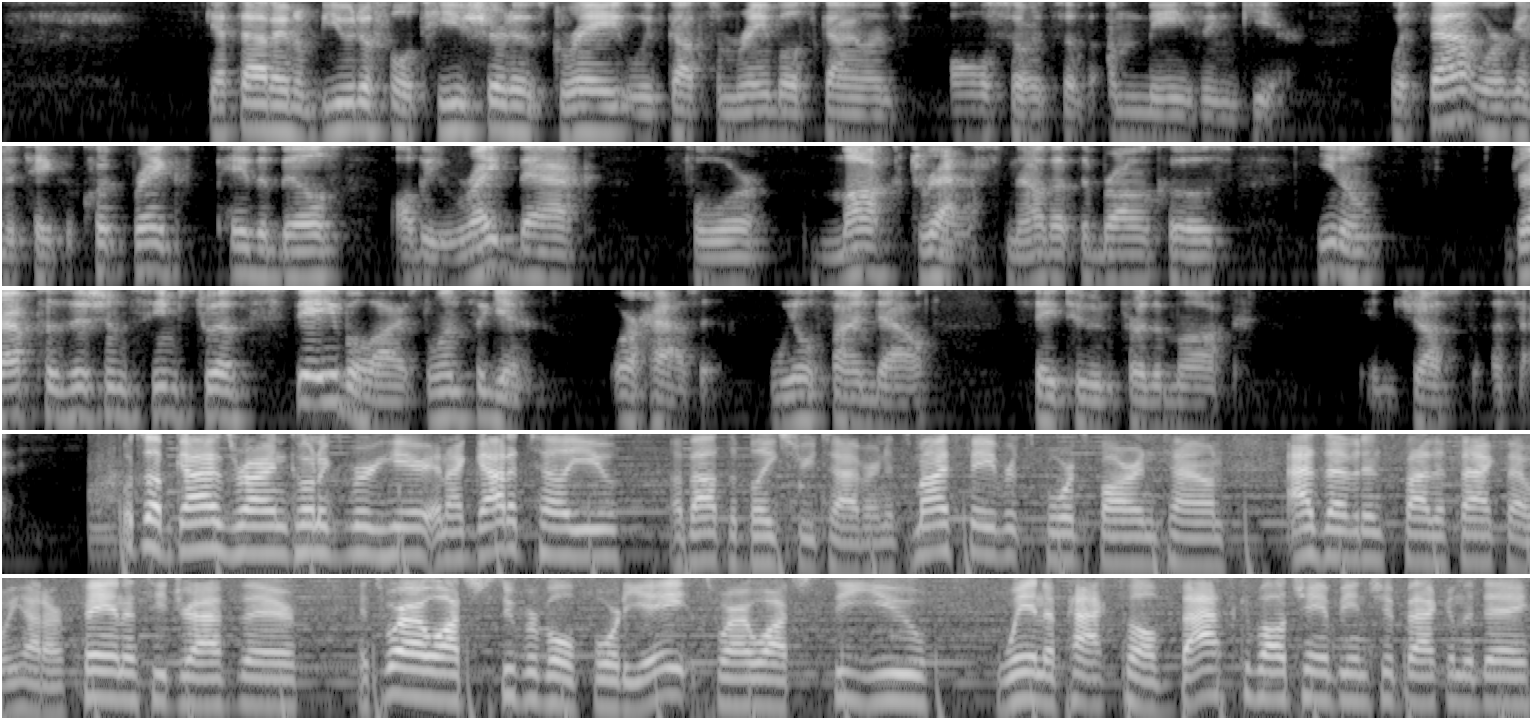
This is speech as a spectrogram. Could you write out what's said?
Get that in a beautiful t shirt is great. We've got some Rainbow Skylines, all sorts of amazing gear. With that, we're going to take a quick break, pay the bills. I'll be right back for mock draft. Now that the Broncos, you know, draft position seems to have stabilized once again, or has it? We'll find out. Stay tuned for the mock in just a second. What's up, guys? Ryan Koenigsberg here, and I gotta tell you about the Blake Street Tavern. It's my favorite sports bar in town, as evidenced by the fact that we had our fantasy draft there. It's where I watched Super Bowl 48, it's where I watched CU win a Pac 12 basketball championship back in the day.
